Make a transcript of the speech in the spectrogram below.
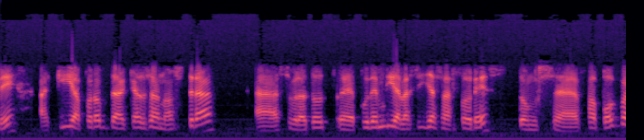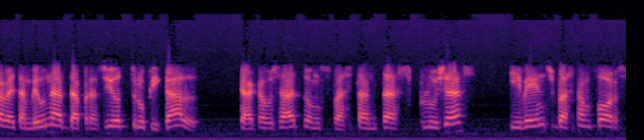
bé, aquí a prop de casa nostra, eh, sobretot eh, podem dir a les Illes Azores, doncs eh, fa poc va haver també una depressió tropical que ha causat doncs, bastantes pluges i vents bastant forts.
